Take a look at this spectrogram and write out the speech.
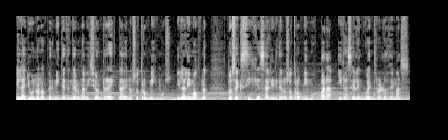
el ayuno nos permite tener una visión recta de nosotros mismos y la limosna nos exige salir de nosotros mismos para ir hacia el encuentro de los demás.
